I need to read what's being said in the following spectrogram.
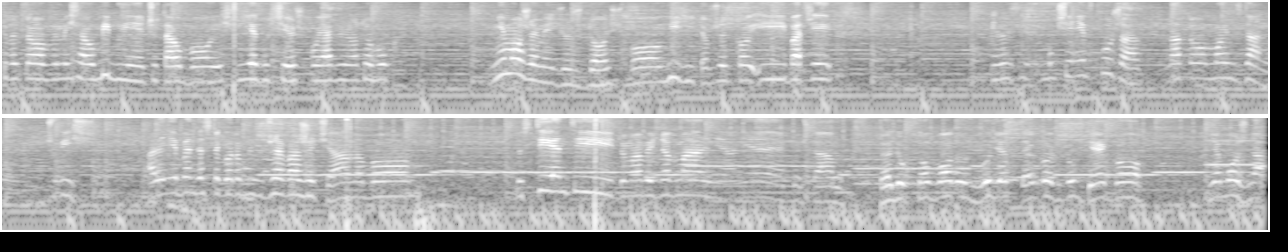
który to wymyślał Biblii nie czytał, bo jeśli Jezus się już pojawił, no to Bóg nie może mieć już dość, bo widzi to wszystko i bardziej Bóg się nie wkurza na to moim zdaniem, oczywiście. Ale nie będę z tego robił drzewa życia, no bo to jest TNT, to ma być normalnie, a nie jakoś tam według soboru 22 nie można e,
